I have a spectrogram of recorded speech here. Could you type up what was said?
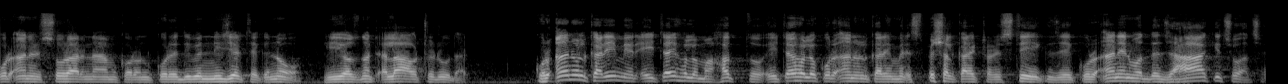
কোরআনের সুরার নামকরণ করে দিবেন নিজের থেকে। No he was not allow to do that কোরআনুল করিমের এইটাই হলো মাহাত্ম। এইটাই হলো কোরআনুল করিমের স্পেশাল ক্যারেক্টারিস্টিক যে কোরআনের মধ্যে যা কিছু আছে,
